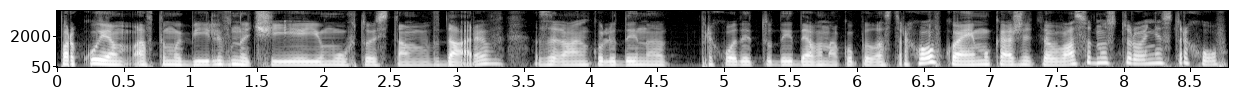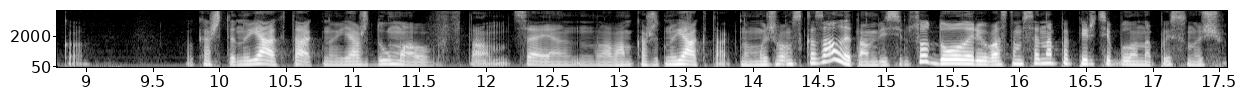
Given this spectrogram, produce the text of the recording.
паркує автомобіль вночі, йому хтось там вдарив. Зранку людина приходить туди, де вона купила страховку, а йому кажуть, у вас одностороння страховка. Ви кажете, ну як так? Ну я ж думав, там це. Ну, а вам кажуть, ну як так? Ну ми ж вам сказали, там 800 доларів, у вас там все на папірці було написано, що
